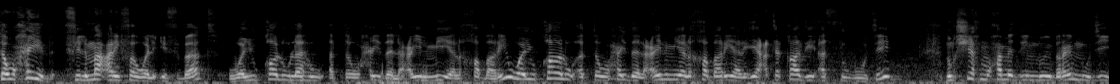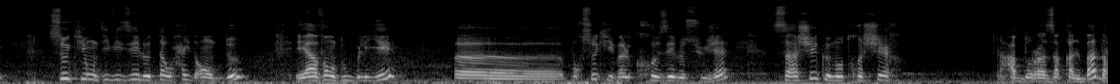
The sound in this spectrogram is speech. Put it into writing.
توحيد في المعرفة والإثبات ويقال له التوحيد العلمي الخبري ويقال التوحيد العلمي الخبري الاعتقادي الثبوتي donc Cheikh Mohamed Ibn Ibrahim nous dit ceux qui ont divisé le tawhid en deux et avant d'oublier euh, pour ceux qui veulent creuser le sujet sachez que notre cher Abdurrazaq al-Badr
